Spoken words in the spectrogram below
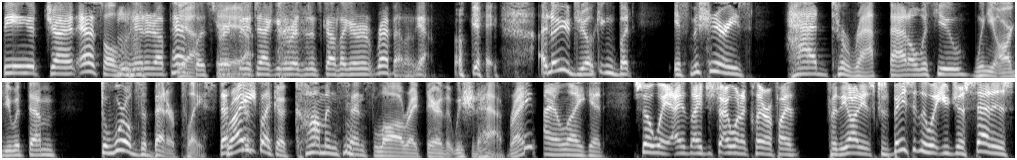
being a giant asshole who Mhm. handed out pamphlets Yeah, yeah, directly yeah. attacking the residents' god like a rap battle. Yeah. Okay. I know you're joking, but if missionaries had to rap battle with you when you argue with them, the world's a better place. That's Right. just like a common sense law right there that we should have, right? I like it. So wait, I, I just I want to clarify for the audience because basically what you just said is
